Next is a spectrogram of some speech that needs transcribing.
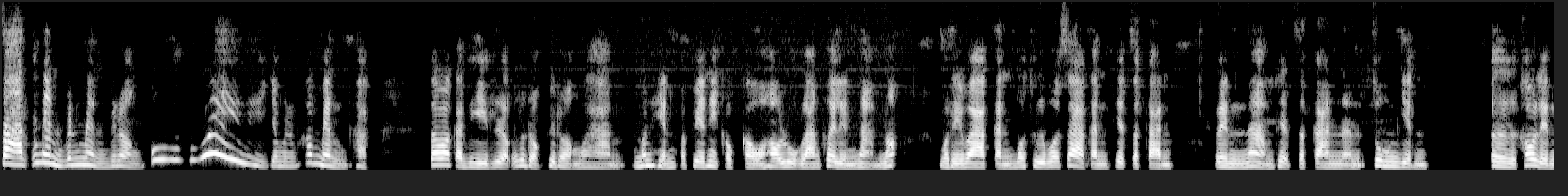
สาดแม่นเป็นแม่นพี่น้องโอ้ยจะมันคือแม่นคักแต่ว่าก็ดีเลือกอยู่ดอกพี่น้องว่ามันเห็นประเภทนี้เก่าๆเฮาลูกหลานเคยเล่นน้ำเนาะบ่ได้ว่ากันบ่ถือบ่ซ่ากันเทศกาลเล่นน้ำเทศกาลอันซุ่มเย็น เออ เขาเล่น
